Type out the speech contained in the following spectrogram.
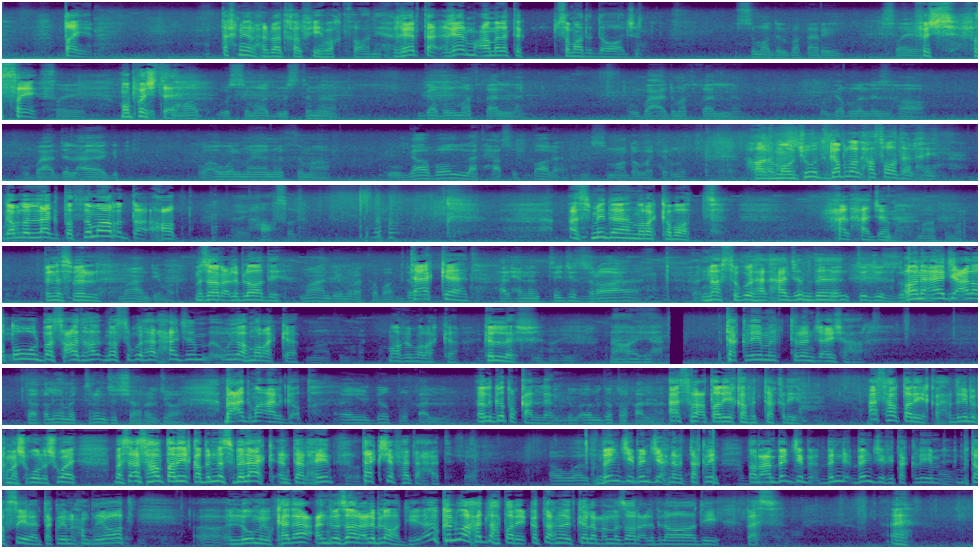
طيب. التخمير إحنا بدخل فيه وقت ثاني. غير تع... غير معاملتك بسماد الدواجن. السماد البقري صيف في. في الصيف. صيف مو بفشته والسماد والسماد مستمر قبل ما تقلم وبعد ما تقلم وقبل الإزهار وبعد العقد وأول ما ينوي الثمار وقبل لا تحصد. طالع من السماد الله يكرمك. هذا موجود قبل الحصاد الحين. قبل اللقط الثمار انت حاط. أي. حاصل. أسمدة المركبات. هالحجم ما في مركبات بالنسبة ما عندي مركب. لمزارع البلادي. ما عندي مركبات. درج. تأكد. الحين انتج الزراعه الناس تقول هالحجم ذا انتج الزراعه أنا أجي على طول بس عاد ها- الناس تقول هالحجم وياه مركب. ما في مركب. ما في مركب. كلش. نهائيا. نهائيا. تقليم الترنج أي شهر؟ تقليم الترنج الشهر الجاي. بعد ما ألقط. القط وقلم. القط وقلم. القط وقلم أسرع طريقة في التقليم. أسهل طريقة. أدري بك مشغول شوي بس أسهل طريقة بالنسبة لك أنت الحين تكشفها تحت. أول شيء بنجي بنجي إحنا في التقليم. طبعا بنجي بن- بنجي في تقليم تفصيلا تقليم الحمضيات آه، اللومي وكذا عند مزارع البلادي. آه، كل واحد له طريقته إحنا نتكلم عن مزارع البلادي بس. إيه.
